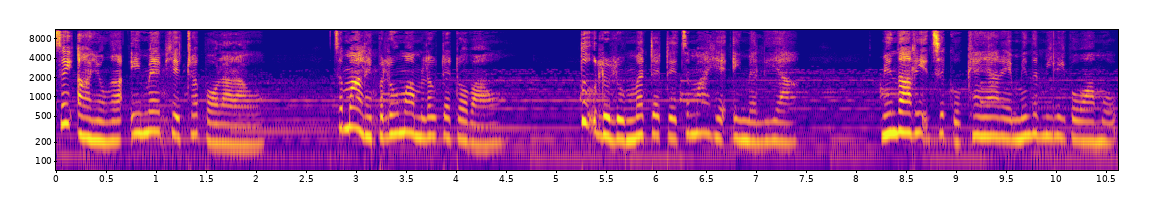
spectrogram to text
စိတ်အာယုံကအိမ်မက်ဖြစ်ထွက်ပေါ်လာတာကို ကျမလည်းဘလို့မှမလုပ်တတ်တော့ပါဘူးသူ့အလိုလိုမတ်တက်တဲ့ကျမရဲ့အိမ်မက်လေးဟာမင်းသားလေးအချစ်ကိုခံရတဲ့မင်းသမီးလေးဘဝမို့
